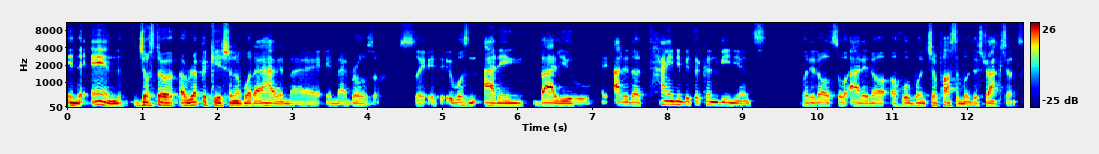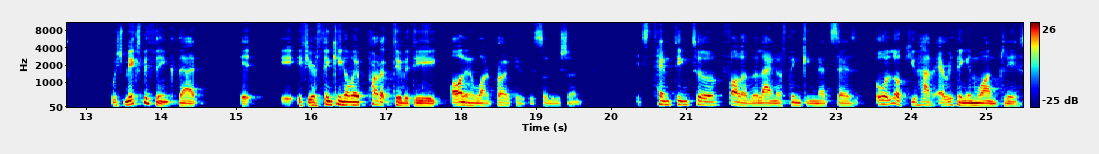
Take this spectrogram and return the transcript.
in the end just a, a replication of what I had in my in my browser. So it, it wasn't adding value. It added a tiny bit of convenience, but it also added a, a whole bunch of possible distractions, which makes me think that it if you're thinking of a productivity all-in-one productivity solution, it's tempting to follow the line of thinking that says, oh, look, you have everything in one place.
